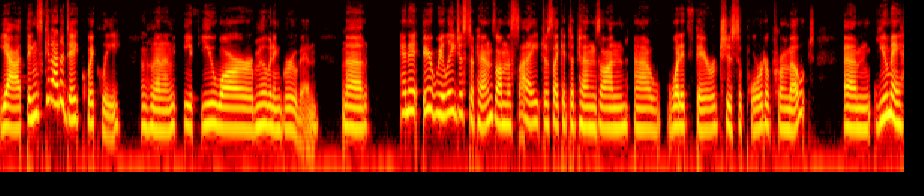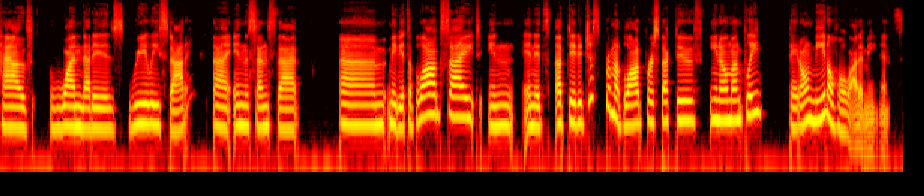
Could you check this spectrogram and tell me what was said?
Yeah, things get out of date quickly mm-hmm. um, if you are moving and grooving. Um, and it, it really just depends on the site, just like it depends on uh, what it's there to support or promote um, you may have one that is really static uh, in the sense that um, maybe it's a blog site in and it's updated just from a blog perspective, you know, monthly. They don't need a whole lot of maintenance.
